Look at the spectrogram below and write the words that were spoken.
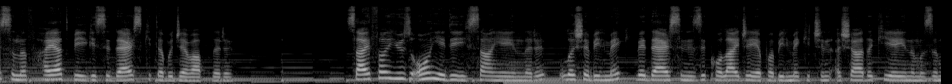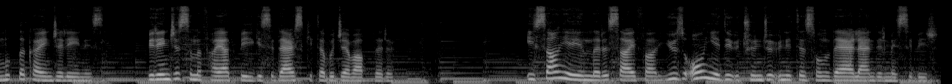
Sınıf Hayat Bilgisi Ders Kitabı Cevapları Sayfa 117 İhsan Yayınları, ulaşabilmek ve dersinizi kolayca yapabilmek için aşağıdaki yayınımızı mutlaka inceleyiniz. 1. Sınıf Hayat Bilgisi Ders Kitabı Cevapları İhsan Yayınları sayfa 117 3. ünite sonu değerlendirmesi 1.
